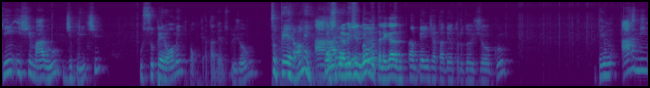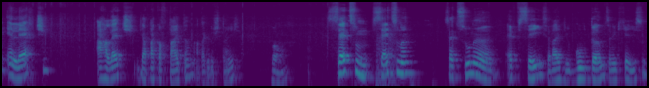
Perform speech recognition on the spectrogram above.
Gin Ishimaru de Bleach. O Super-Homem, que bom, já tá dentro do jogo. Super-Homem? A É o Superman de novo, tá ligado? também já tá dentro do jogo. Tem um Armin Elert, Arlette de Attack of Titan, Ataque dos Titãs. Bom. Setsun, Setsuna, Setsuna F6, será? De Gul'dan, não sei nem o que que é isso.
